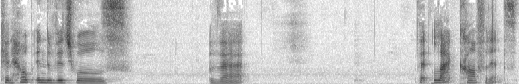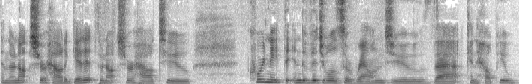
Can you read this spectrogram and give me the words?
can help individuals that that lack confidence and they're not sure how to get it they're not sure how to coordinate the individuals around you that can help you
